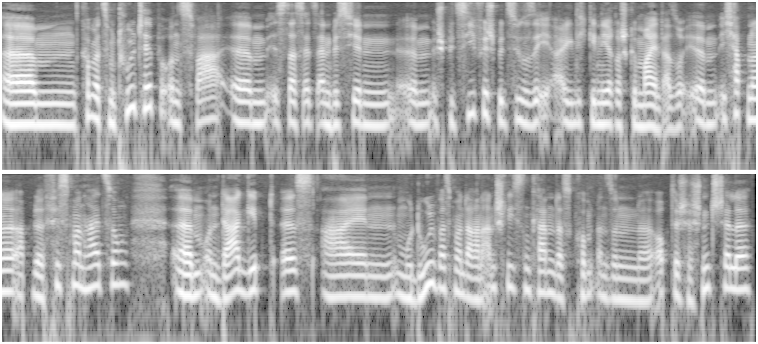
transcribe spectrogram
Ähm, kommen wir zum Tooltip und zwar ähm, ist das jetzt ein bisschen ähm, spezifisch bzw. eigentlich generisch gemeint. Also ähm, ich habe eine hab ne, Fissmann-Heizung ähm, und da gibt es ein Modul, was man daran anschließen kann. Das kommt an so eine optische Schnittstelle.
